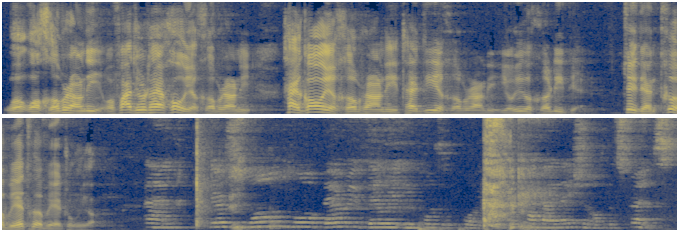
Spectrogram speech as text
我我合不上力；我发球太后也合不上力，太高也合不上力，太低也合不上力。有一个合力点，这点特别特别重要。And there's one more very, very important point, the combination of the strengths.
